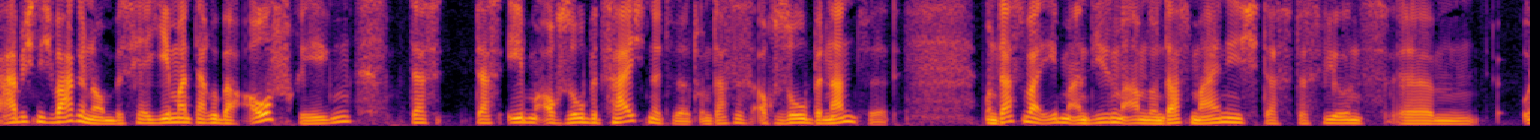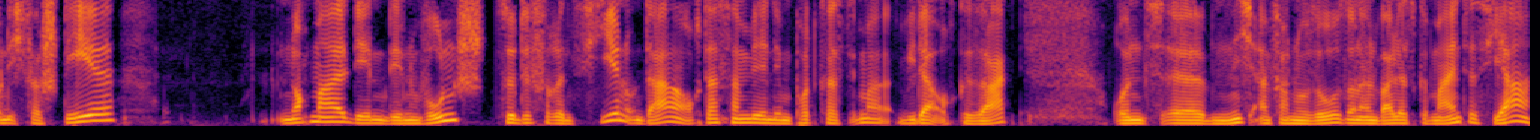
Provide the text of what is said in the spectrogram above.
habe ich nicht wahrgenommen bisher, jemand darüber aufregen, dass das eben auch so bezeichnet wird und dass es auch so benannt wird. Und das war eben an diesem Abend, und das meine ich, dass, dass wir uns, ähm, und ich verstehe nochmal den, den Wunsch zu differenzieren. Und da, auch das haben wir in dem Podcast immer wieder auch gesagt. Und äh, nicht einfach nur so, sondern weil es gemeint ist, ja,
